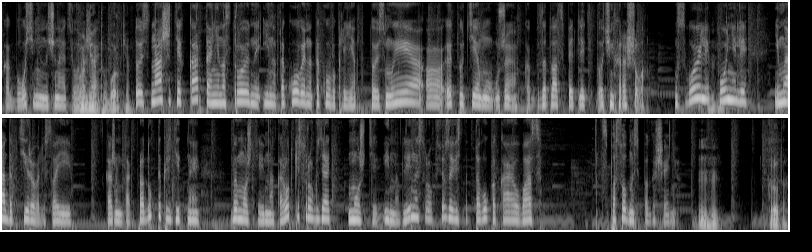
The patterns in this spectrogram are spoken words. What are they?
как бы осенью начинается урожай. момент уборки. То есть наши техкарты, они настроены и на такого, и на такого клиента. То есть мы э, эту тему уже как бы за 25 лет очень хорошо усвоили, mm-hmm. поняли, и мы адаптировали свои, скажем так, продукты кредитные. Вы можете и на короткий срок взять, можете и на длинный срок. Все зависит от того, какая у вас способность к погашению. Угу. Круто.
